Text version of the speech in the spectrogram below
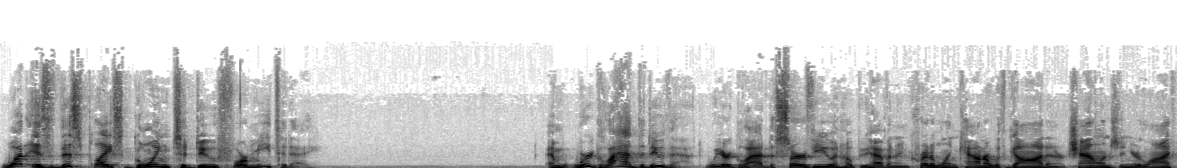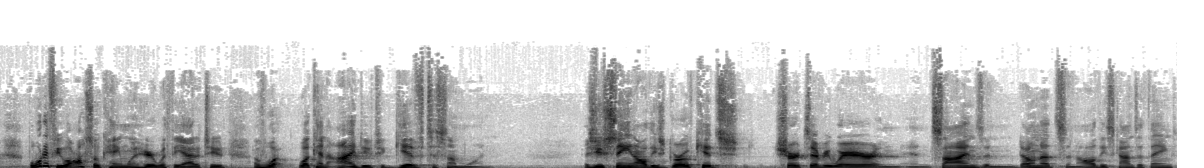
What is this place going to do for me today? And we're glad to do that. We are glad to serve you and hope you have an incredible encounter with God and are challenged in your life. But what if you also came here with the attitude of what, what can I do to give to someone? As you've seen all these Grove Kids shirts everywhere and, and signs and donuts and all these kinds of things.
